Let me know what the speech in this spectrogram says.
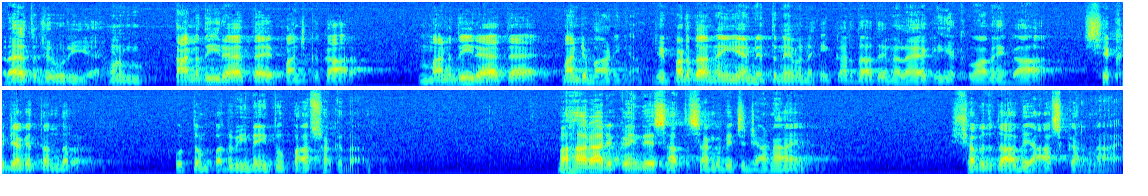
ਰਹਿਤ ਜ਼ਰੂਰੀ ਹੈ। ਹੁਣ ਤਨ ਦੀ ਰਹਿਤ ਹੈ ਪੰਜ ਕਕਾਰ, ਮਨ ਦੀ ਰਹਿਤ ਹੈ ਪੰਜ ਬਾਣੀਆਂ। ਜੇ ਪੜਦਾ ਨਹੀਂ ਹੈ, ਨਿਤਨੇਮ ਨਹੀਂ ਕਰਦਾ, ਤੇ ਨਲਾਇਕ ਹੀ ਅਖਵਾਵੇਂਗਾ ਸਿੱਖ ਜਗਤ ਅੰਦਰ। ਉੱਤਮ ਪਦਵੀ ਨਹੀਂ ਤੂੰ ਪਾ ਸਕਦਾ। ਮਹਾਰਾਜ ਕਹਿੰਦੇ ਸਤ ਸੰਗ ਵਿੱਚ ਜਾਣਾ ਹੈ। ਸ਼ਬਦ ਦਾ ਅਭਿਆਸ ਕਰਨਾ ਹੈ।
